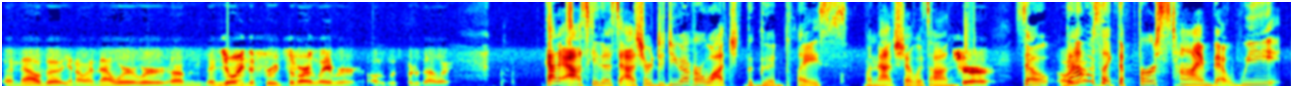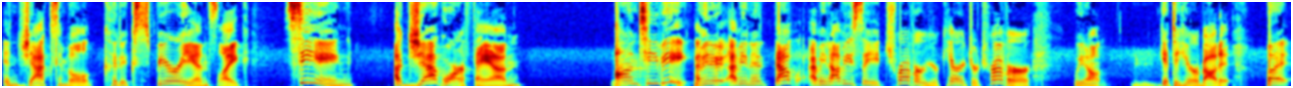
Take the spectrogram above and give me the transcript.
and now the you know and now we're we're um, enjoying the fruits of our labor. Oh, let's put it that way. Got to ask you this, Asher. Did you ever watch The Good Place when that show was on? Sure. So Oh, that yeah. was like the first time that we in Jacksonville could experience like seeing a Jaguar fan on TV. I mean, I mean that. I mean, obviously, Trevor, your character, Trevor, we don't Mm-hmm. get to hear about it, but.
